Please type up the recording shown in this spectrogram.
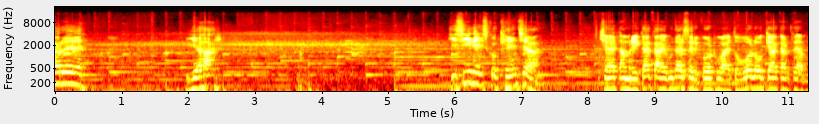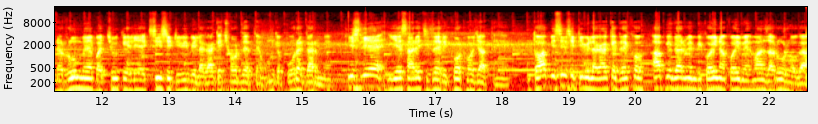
अरे। यार। किसी ने इसको खींचा? शायद अमेरिका का उधर से रिकॉर्ड हुआ है तो वो लोग क्या करते हैं? अपने रूम में बच्चों के लिए एक सीसीटीवी भी लगा के छोड़ देते हैं उनके पूरे घर में। इसलिए ये सारी चीज़ें रिकॉर्ड हो जाते हैं। तो आप भी सीसीटीवी लगा के देखो, आपके घर में भी कोई ना कोई मेहमान ज़रूर होगा।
